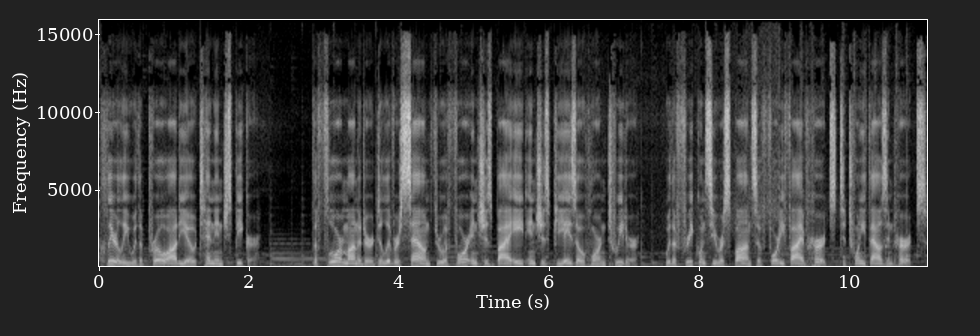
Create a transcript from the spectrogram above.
clearly with a Pro Audio 10-inch speaker. The floor monitor delivers sound through a 4 inches by 8 inches piezo horn tweeter, with a frequency response of 45 Hz to 20,000 Hz.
